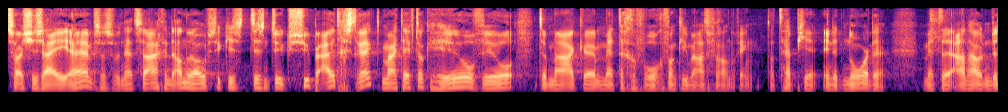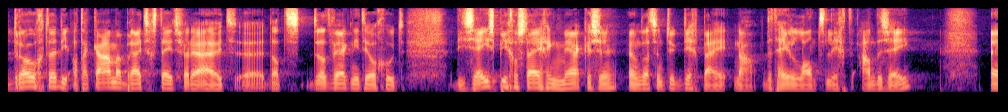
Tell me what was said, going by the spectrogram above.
zoals je zei, hè, zoals we net zagen in de andere hoofdstukjes, het is natuurlijk super uitgestrekt, maar het heeft ook heel veel te maken met de gevolgen van klimaatverandering. Dat heb je in het noorden met de aanhoudende droogte. Die Atacama breidt zich steeds verder uit. Eh, dat, dat werkt niet heel goed. Die zeespiegelstijging merken ze, omdat ze natuurlijk dichtbij, nou, het hele land ligt aan de zee. Eh,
